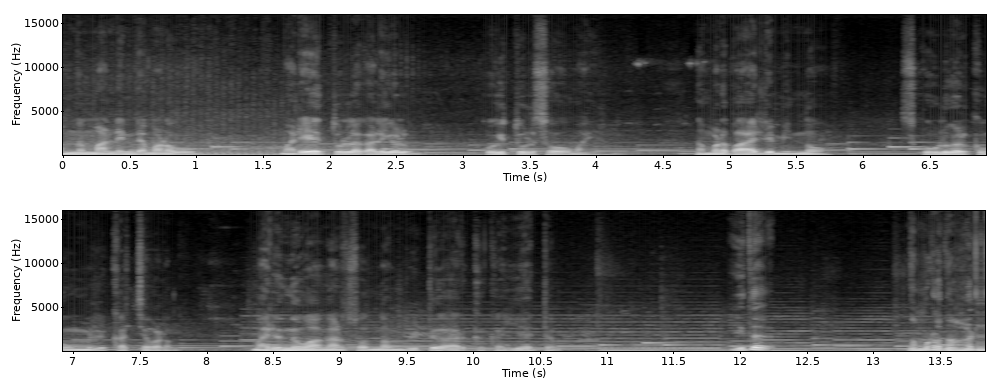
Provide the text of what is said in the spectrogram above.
അന്ന് മണ്ണിന്റെ മണവും മഴയത്തുള്ള കളികളും കൊയ്ത്തുത്സവമായിരുന്നു നമ്മുടെ ബാല്യം ഇന്നോ സ്കൂളുകൾക്ക് മുമ്പിൽ കച്ചവടം മരുന്ന് വാങ്ങാൻ സ്വന്തം വീട്ടുകാർക്ക് കയ്യേറ്റം. ഇത് നമ്മുടെ നാട്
